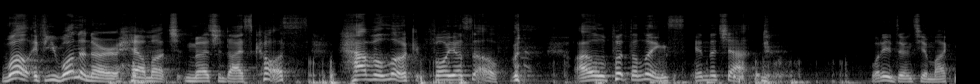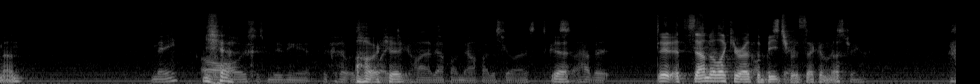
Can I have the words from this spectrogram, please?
Well, if you want to know how much merchandise costs, have a look for yourself. I will put the links in the chat. what are you doing to your mic, man? Me? Oh, Yeah. I was just moving it because it was Oh, way okay. too high about my mouth. I just realized because Yeah. I have it Dude, it sounded like you're at the beach for a second on there.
